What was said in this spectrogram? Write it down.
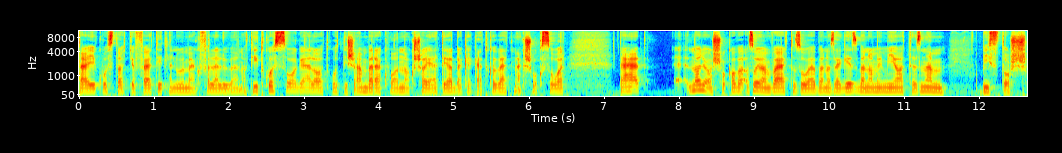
tájékoztatja feltétlenül megfelelően a titkosszolgálat, ott is emberek vannak, saját érdekeket követnek sokszor. Tehát nagyon sok az olyan változó ebben az egészben, ami miatt ez nem biztos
